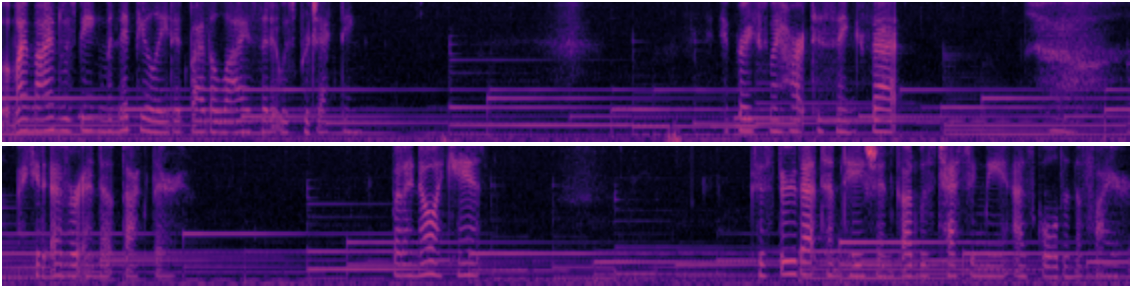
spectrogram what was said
but my mind was being manipulated by the lies that it was projecting. It breaks my heart to think that I could ever end up back there but I know I can't. Because through that temptation, God was testing me as gold in the fire.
